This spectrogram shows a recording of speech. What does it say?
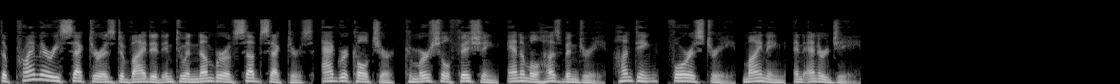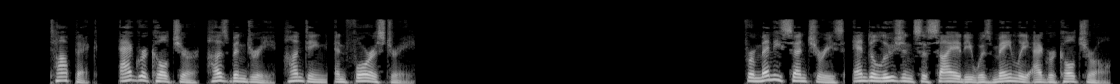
The primary sector is divided into a number of subsectors, agriculture, commercial fishing, animal husbandry, hunting, forestry, mining, and energy. Agriculture, husbandry, hunting, and forestry For many centuries, Andalusian society was mainly agricultural.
